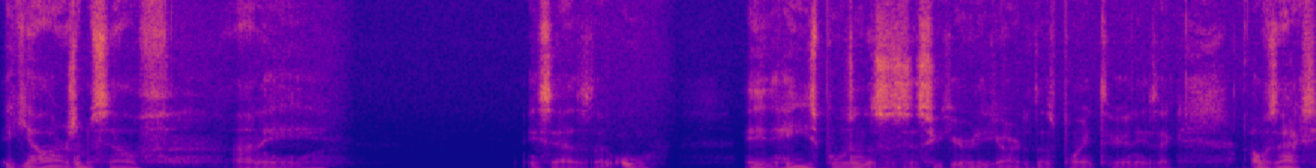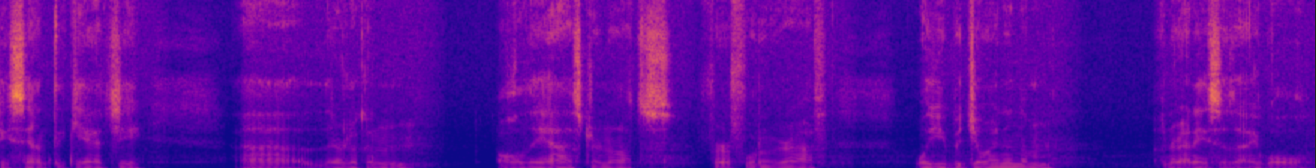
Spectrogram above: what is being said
he gathers himself and he he says like, "Oh, he, he's posing as a security guard at this point too," and he's like, "I was actually sent to get you. Uh, they're looking all the astronauts for a photograph. Will you be joining them?" And Rennie says, "I will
